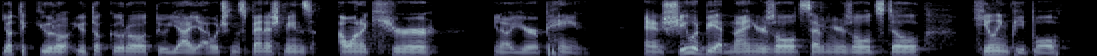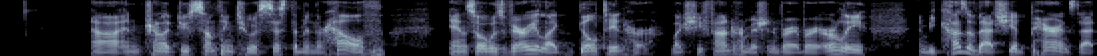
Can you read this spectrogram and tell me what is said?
yo te curo, yo te curo tu yaya, which in Spanish means I want to cure, you know, your pain. And she would be at nine years old, seven years old, still healing people uh, and trying to like do something to assist them in their health. And so it was very like built in her. Like she found her mission very, very early. And because of that, she had parents that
